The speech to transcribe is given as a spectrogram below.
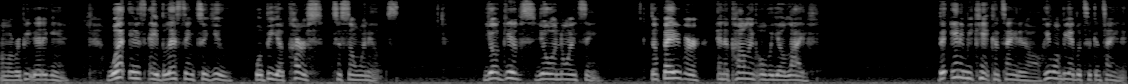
I'm going to repeat that again. What is a blessing to you will be a curse to someone else. Your gifts, your anointing, the favor and the calling over your life. The enemy can't contain it all. He won't be able to contain it.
